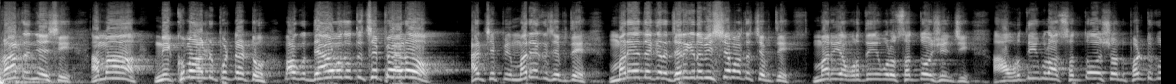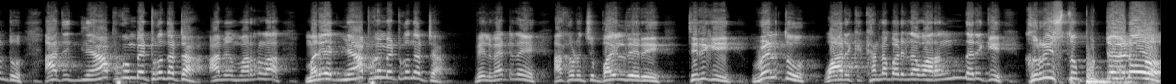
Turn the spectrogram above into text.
ప్రార్థన చేసి అమ్మా నీ కుమారుడు పుట్టినట్టు మాకు దేవదత్త చెప్పాడు అని చెప్పి మరియకు చెప్తే మరియ దగ్గర జరిగిన విషయం అంతా చెప్తే మరి ఆ హృదయములు సంతోషించి ఆ హృదయములు ఆ సంతోషాన్ని పట్టుకుంటూ అది జ్ఞాపకం పెట్టుకుందట. ఆమె మరలా మరి జ్ఞాపకం పెట్టుకుందట. వీళ్ళు వెంటనే అక్కడి నుంచి బయలుదేరి తిరిగి వెళుతూ వారికి కనబడిన వారందరికీ క్రీస్తు పుట్టాడు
